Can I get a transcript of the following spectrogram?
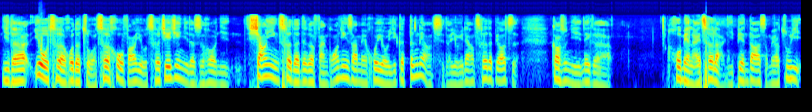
你的右侧或者左侧后方有车接近你的时候，你相应侧的那个反光镜上面会有一个灯亮起的，有一辆车的标志，告诉你那个后面来车了，你变道什么要注意。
